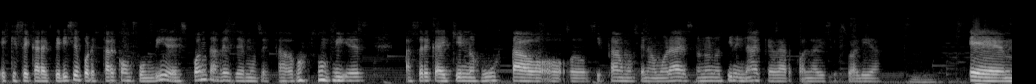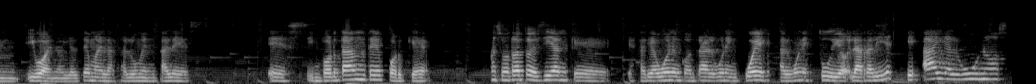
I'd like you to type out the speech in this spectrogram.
eh, que se caracterice por estar confundidas. ¿Cuántas veces hemos estado confundidas acerca de quién nos gusta o, si estábamos enamoradas o no? No tiene nada que ver con la bisexualidad. Em, y bueno, y el tema de la salud mental es, es importante porque hace un rato decían que estaría bueno encontrar alguna encuesta, algún estudio. La realidad es que hay algunos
